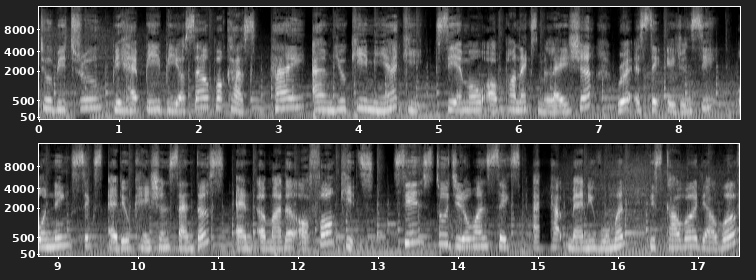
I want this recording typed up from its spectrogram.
to Be True, Be Happy, Be Yourself podcast. Hi, I'm Yuki Miyaki, CMO of PropNex Malaysia, real estate agency, owning six education centers and a mother of four kids. Since 2016, I help many women discover their worth,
